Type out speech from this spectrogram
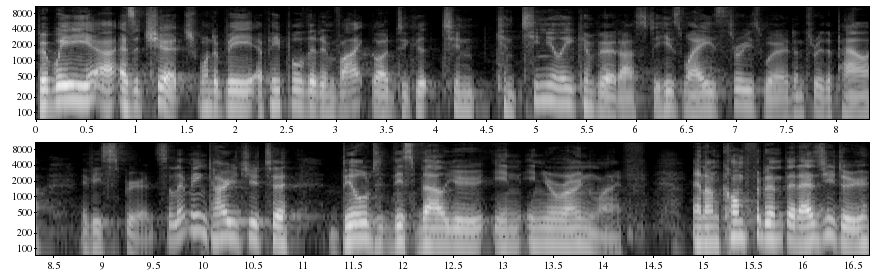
But we, uh, as a church, want to be a people that invite God to, to continually convert us to His ways through His Word and through the power of His Spirit. So let me encourage you to build this value in, in your own life. And I'm confident that as you do,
